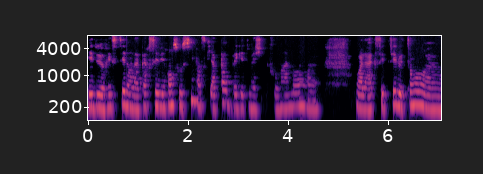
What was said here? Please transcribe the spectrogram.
et de rester dans la persévérance aussi parce qu'il n'y a pas de baguette magique vraiment euh, voilà, accepter le temps, euh,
